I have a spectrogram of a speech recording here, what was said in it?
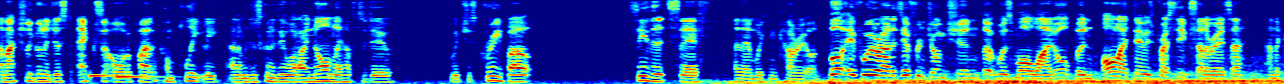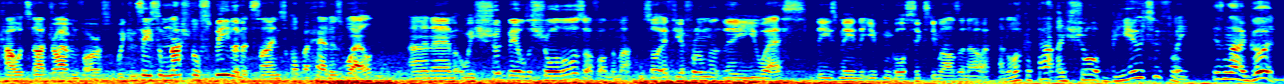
I'm actually gonna just exit autopilot completely and I'm just gonna do what I normally have to do, which is creep out, see that it's safe, and then we can carry on. But if we were at a different junction that was more wide open, all I'd do is press the accelerator and the car would start driving for us. We can see some national speed limit signs up ahead as well, and um, we should be able to show those off on the map. So if you're from the US, these mean that you can go 60 miles an hour. And look at that, they show up beautifully. Isn't that good?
